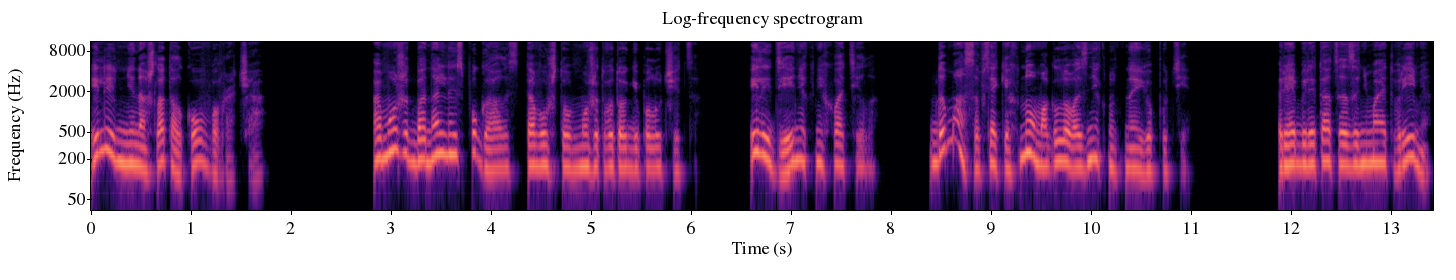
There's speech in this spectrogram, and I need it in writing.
или не нашла толкового врача. А может, банально испугалась того, что может в итоге получиться. Или денег не хватило. Да масса всяких «но» могло возникнуть на ее пути. Реабилитация занимает время.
